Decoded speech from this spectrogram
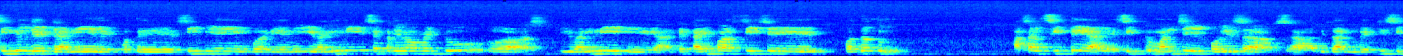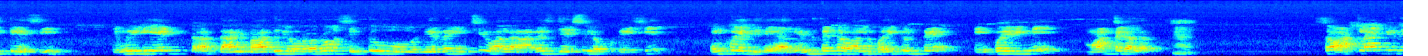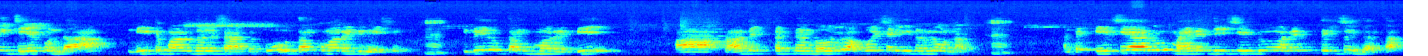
సింగిల్ జడ్జ్ అని లేకపోతే సిబిఐ ఎంక్వైరీ అని ఇవన్నీ సెంట్రల్ గవర్నమెంట్ ఇవన్నీ అంటే టైం పాస్ చేసే పద్ధతులు అసలు సిట్ వేయాలి సిట్ మంచి పోలీస్ అధికారిని పెట్టి సిట్ వేసి ఇమీడియట్ దాని బాధ్యులు ఎవరెవరో సిట్ నిర్ణయించి వాళ్ళని అరెస్ట్ చేసి లోపటేసి ఎంక్వైరీ చేయాలి. ఎందుకంటే వాళ్ళు బయట ఉంటే ఎంక్వైరీని మార్చగలరు. సో అట్లాంటిది చేయకుండా నీటిపారుదల శాఖకు ఉత్తమ్ కుమార్ రెడ్డి వేసింది. ఇదే ఉత్తమ్ కుమార్ రెడ్డి ఆ ప్రాజెక్ట్ కట్టిన రోజులు అపోజిషన్ లీడర్గా ఉన్నారు అంటే కేసీఆర్ మేనేజ్ చేసిండు అనేది తెలుసు ఇదంతా.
